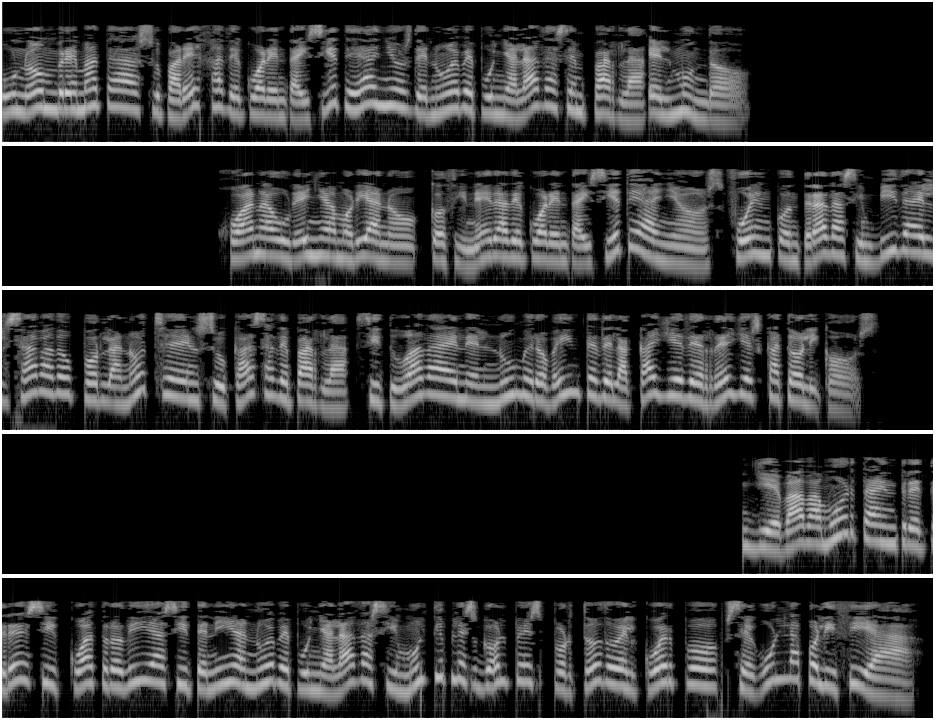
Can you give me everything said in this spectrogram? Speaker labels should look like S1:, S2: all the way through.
S1: Un hombre mata a su pareja de 47 años de nueve puñaladas en Parla, El Mundo. Juana Ureña Moriano, cocinera de 47 años, fue encontrada sin vida el sábado por la noche en su casa de Parla, situada en el número 20 de la calle de Reyes Católicos. Llevaba muerta entre tres y cuatro días y tenía nueve puñaladas y múltiples golpes por todo el cuerpo, según la policía.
